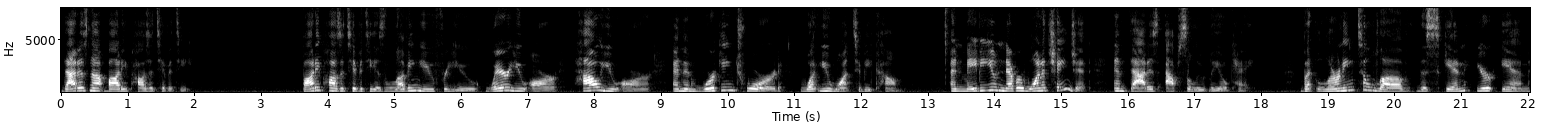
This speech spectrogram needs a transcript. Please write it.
That is not body positivity. Body positivity is loving you for you, where you are, how you are, and then working toward what you want to become. And maybe you never want to change it, and that is absolutely okay. But learning to love the skin you're in,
